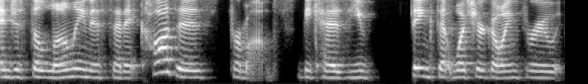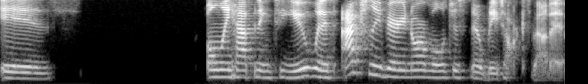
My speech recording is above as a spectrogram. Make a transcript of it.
and just the loneliness that it causes for moms because you think that what you're going through is only happening to you when it's actually very normal, just nobody talks about it.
